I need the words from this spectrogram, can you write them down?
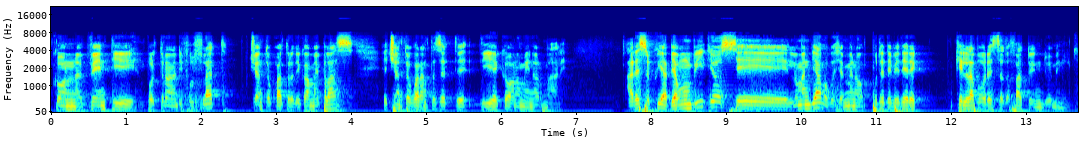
con 20 poltrone di full flat, 104 di Come Plus e 147 di Economy normali. Adesso qui abbiamo un video, se lo mandiamo così almeno potete vedere che lavoro è stato fatto in due minuti.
